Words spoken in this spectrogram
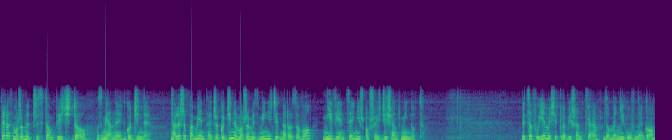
Teraz możemy przystąpić do zmiany godziny. Należy pamiętać, że godzinę możemy zmienić jednorazowo nie więcej niż o 60 minut. Wycofujemy się klawiszem C do menu głównego.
